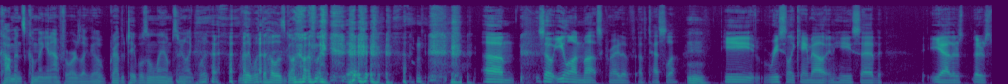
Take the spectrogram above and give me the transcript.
comments coming in afterwards, like they'll grab the tables and lamps, and you're like, what? really, what the hell is going on? Like, Um, so Elon Musk, right of of Tesla, mm. he recently came out and he said, "Yeah, there's there's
